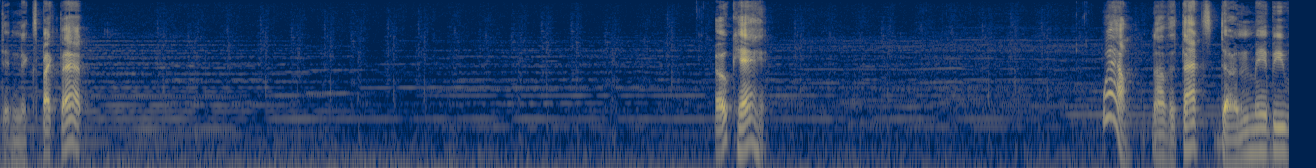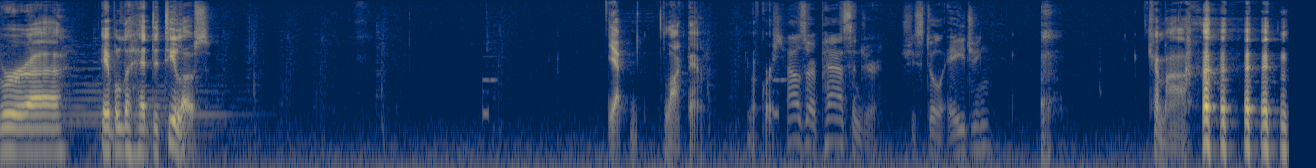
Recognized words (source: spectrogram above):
Didn't expect that. Okay. Well, now that that's done, maybe we're uh, able to head to Telos. Yep, lockdown, of course. How's our passenger? She's still aging? Come on.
